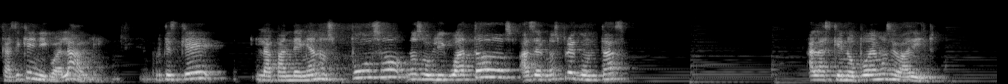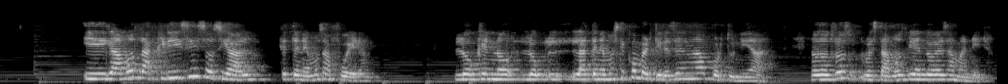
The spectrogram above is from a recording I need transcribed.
casi que inigualable, porque es que la pandemia nos puso, nos obligó a todos a hacernos preguntas a las que no podemos evadir. Y digamos, la crisis social que tenemos afuera, lo que no, la tenemos que convertir en una oportunidad. Nosotros lo estamos viendo de esa manera.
